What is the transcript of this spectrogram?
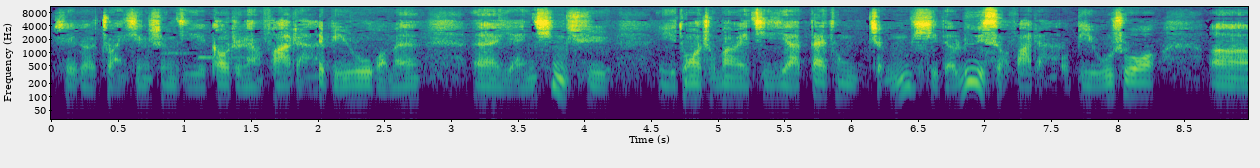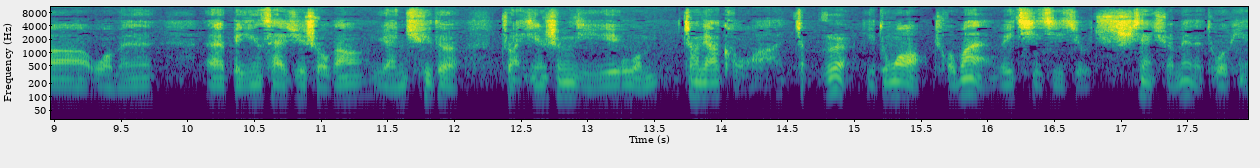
这个转型升级、高质量发展。比如我们呃延庆区以冬奥筹办为契机啊，带动整体的绿色发展。比如说呃我们呃北京赛区首钢园区的转型升级，我们张家口啊整个以冬奥筹办为契机就实现全面的脱贫。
